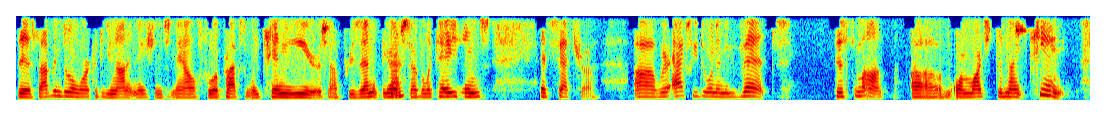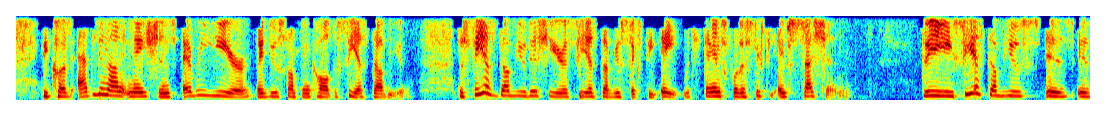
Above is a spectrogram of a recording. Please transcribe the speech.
this. I've been doing work at the United Nations now for approximately 10 years. I've presented there on several occasions, etc. Uh, we're actually doing an event this month um, on March the 19th because at the United Nations every year they do something called the CSW. The CSW this year is CSW 68, which stands for the 68th session. The CSW is is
